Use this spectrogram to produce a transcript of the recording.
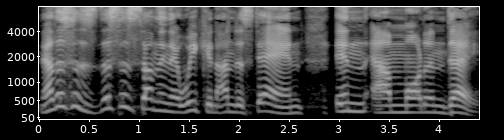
Now, this is, this is something that we can understand in our modern day.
